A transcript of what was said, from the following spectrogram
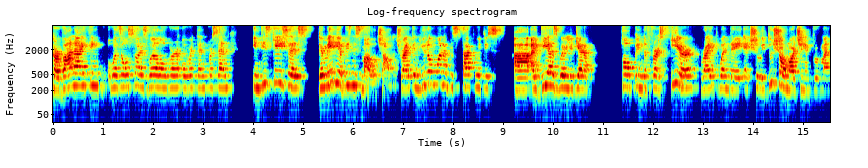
Carvana, I think, was also as well over, over 10%. In these cases, there may be a business model challenge, right? And you don't want to be stuck with these uh, ideas where you get a pop in the first year, right? When they actually do show margin improvement.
